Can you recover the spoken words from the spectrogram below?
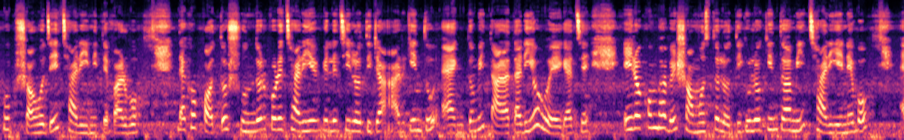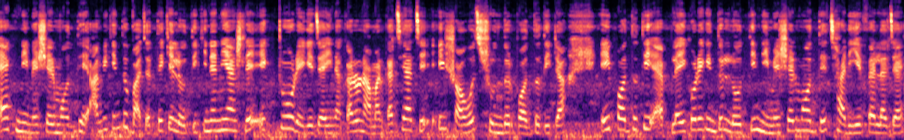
খুব সহজেই ছাড়িয়ে নিতে পারব। দেখো কত সুন্দর করে ছাড়িয়ে ফেলেছি লতিটা, আর কিন্তু একদমই তাড়াতাড়িও হয়ে গেছে। এই রকমভাবে সমস্ত লতিগুলো কিন্তু আমি ছাড়িয়ে নেব এক নিমেষের মধ্যে। আমি কিন্তু বাজার থেকে লতি কিনে নিয়ে আসলে একটুও রেগে যাই না। কারণ আমার কাছে আছে এই সহজ সুন্দর পদ্ধতিটা। এই পদ্ধতি অ্যাপ্লাই করে কিন্তু লতি নিমেষের মধ্যে ছাড়িয়ে ফেলা যায়।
